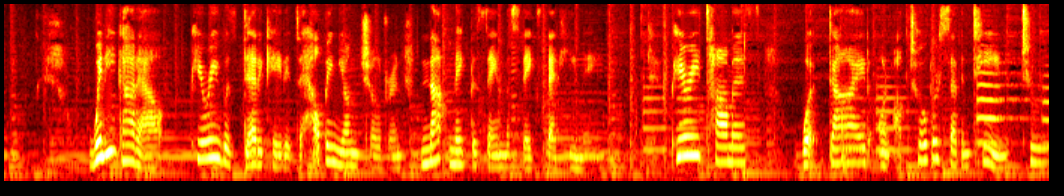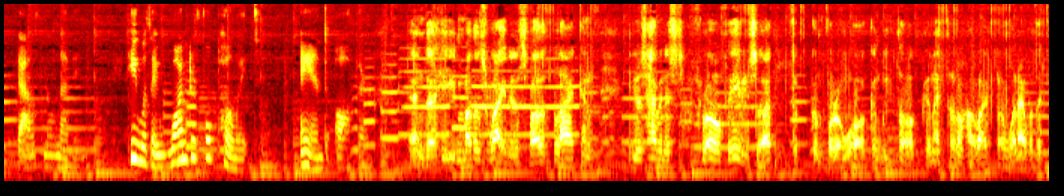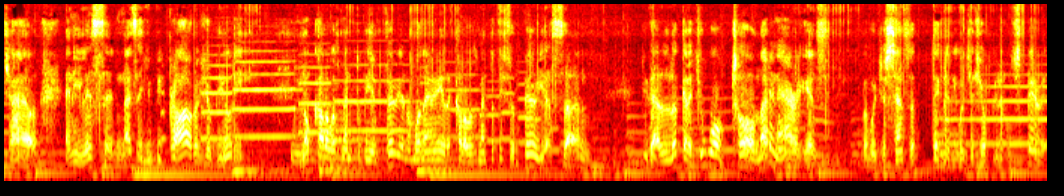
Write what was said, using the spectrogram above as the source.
When he got out, Piri was dedicated to helping young children not make the same mistakes that he made. Piri Thomas what died on October 17, 2011. He was a wonderful poet and author. And uh, he, mother's white and his father's black, and he was having this flow of feelings. So I took him for a walk and we talked, and I told him how I felt when I was a child. And he listened, and I said, You be proud of your beauty. No color was meant to be inferior no more than any other color was meant to be superior, son. You got to look at it. You walk tall, not in arrogance, but with your sense of dignity, which is your beautiful spirit.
